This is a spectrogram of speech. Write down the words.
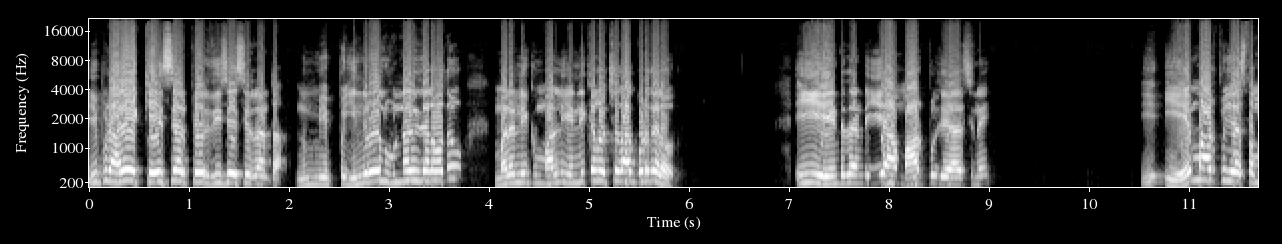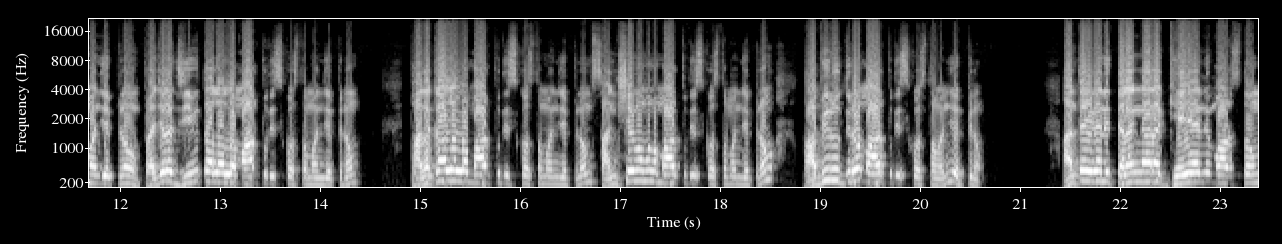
ఇప్పుడు అదే కేసీఆర్ పేరు తీసేసిర్రంట. నువ్వు ఇప్పుడు ఇన్ని రోజులు ఉన్నది తెలియదు మరి నీకు మళ్ళీ ఎన్నికలు వచ్చేదాకా కూడా తెలియదు ఈ ఏంటిదండి ఈ ఆ మార్పులు చేయాల్సినవి? ఏం మార్పు చేస్తామని చెప్పినాం? ప్రజల జీవితాలలో మార్పు తీసుకొస్తామని చెప్పినాం. పథకాలలో మార్పు తీసుకొస్తామని చెప్పినాం. సంక్షేమంలో మార్పు తీసుకొస్తామని చెప్పినాం. అభివృద్ధిలో మార్పు తీసుకొస్తామని చెప్పినాం. అంతేగాని తెలంగాణ గేయాన్ని మారుస్తాం.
